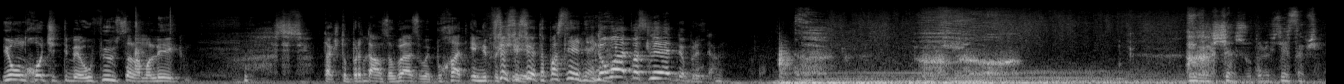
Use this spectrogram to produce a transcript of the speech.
И он хочет тебе уфю салам алейкум. Так что, братан, завязывай бухать и не пиши. Все, все, все, это последнее. Давай последнее, братан. Сейчас же удалю все сообщения.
